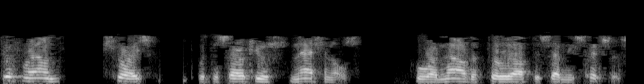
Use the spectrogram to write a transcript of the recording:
fifth round choice with the Syracuse Nationals, who are now the Philadelphia 76ers.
